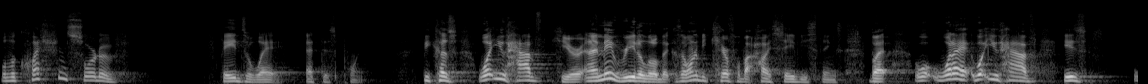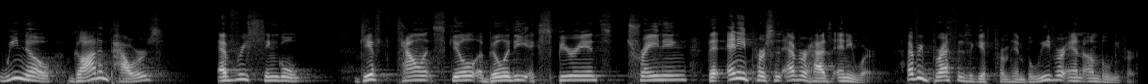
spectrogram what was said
Well, the question sort of fades away at this point. Because what you have here, and I may read a little bit because I want to be careful about how I say these things, but what, I, what you have is we know God empowers every single gift, talent, skill, ability, experience, training that any person ever has anywhere. Every breath is a gift from Him, believer and unbeliever.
